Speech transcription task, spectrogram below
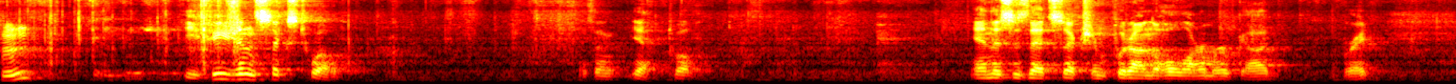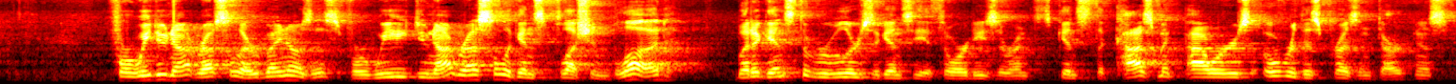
hmm? Ephesians 6.12. I yeah, 12. And this is that section, put on the whole armor of God, right? For we do not wrestle, everybody knows this, for we do not wrestle against flesh and blood, but against the rulers, against the authorities, or against the cosmic powers over this present darkness,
